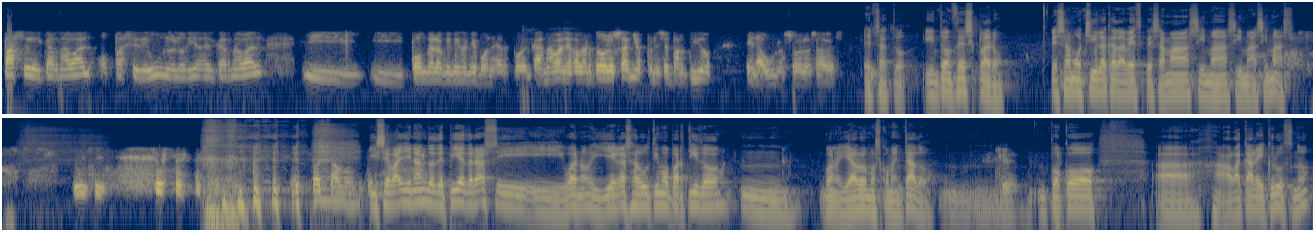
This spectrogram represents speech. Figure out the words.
pase del carnaval o pase de uno de los días del carnaval y, y, ponga lo que tenga que poner. Porque el carnaval les va a haber todos los años, pero ese partido era uno solo, ¿sabes? Exacto. Y entonces, claro, esa mochila cada vez pesa más y más y más y más. Sí, sí. y se va llenando de piedras y, bueno, y llegas al último partido, mm, bueno, ya lo hemos comentado, mm, un poco a, la cara y cruz, ¿no?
